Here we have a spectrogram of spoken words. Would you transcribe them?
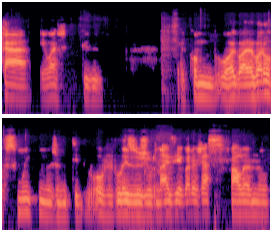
cá, eu acho que é como agora, agora ouve-se muito nos ouve lês os jornais e agora já se fala no,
